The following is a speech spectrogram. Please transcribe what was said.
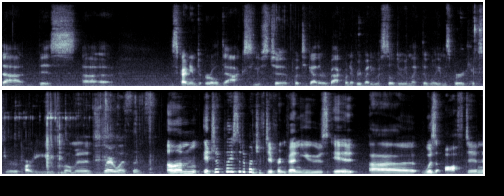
that this uh, this guy named Earl Dax used to put together back when everybody was still doing like the Williamsburg hipster party moment. Where was this? Um, it took place at a bunch of different venues. It uh, was often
